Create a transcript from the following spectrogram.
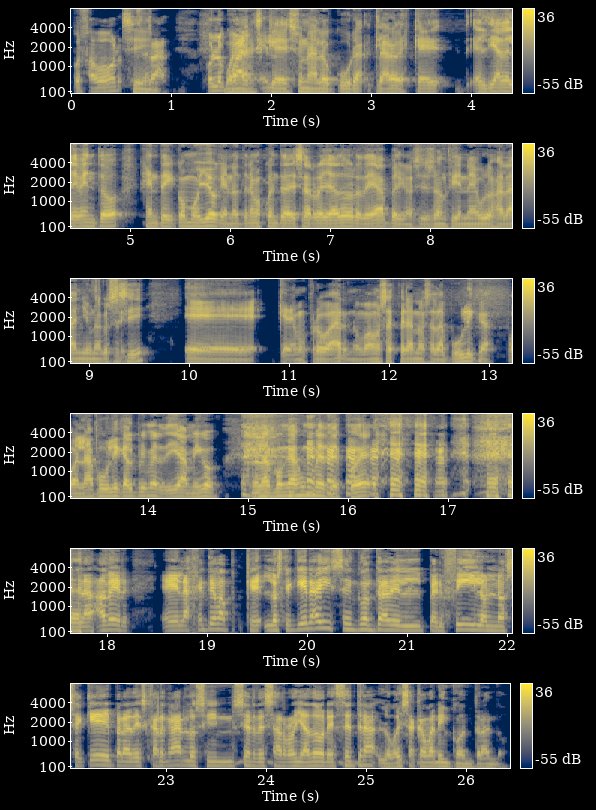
Por favor, cerrad. Con lo bueno, es que es una locura. Claro, es que el día del evento, gente como yo, que no tenemos cuenta de desarrollador de Apple, que no sé si son 100 euros al año, una cosa así, eh, queremos probar, no vamos a esperarnos a la pública. Pon la pública el primer día, amigo. No la pongas un mes después. a ver, eh, la gente va. Que, los que queráis encontrar el perfil o no sé qué para descargarlo sin ser desarrollador, etcétera, lo vais a acabar encontrando.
